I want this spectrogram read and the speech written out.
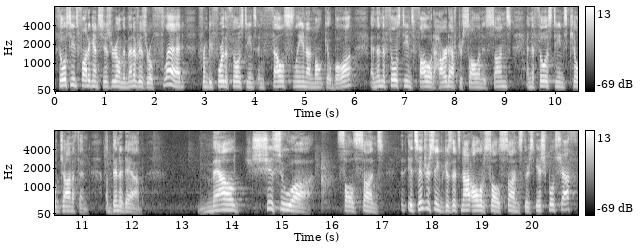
Philistines fought against Israel, and the men of Israel fled from before the Philistines and fell slain on Mount Gilboa. And then the Philistines followed hard after Saul and his sons, and the Philistines killed Jonathan, Abinadab, Malchishua, Saul's sons, it's interesting because that's not all of Saul's sons. There's Ishbosheth,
